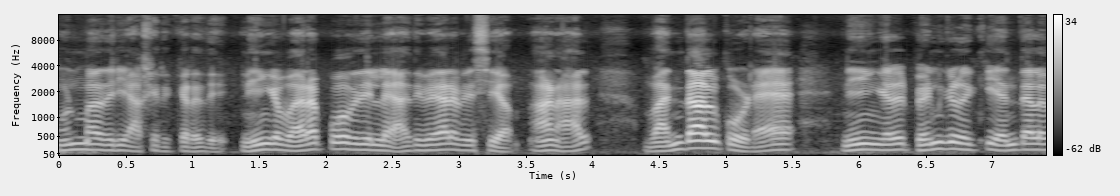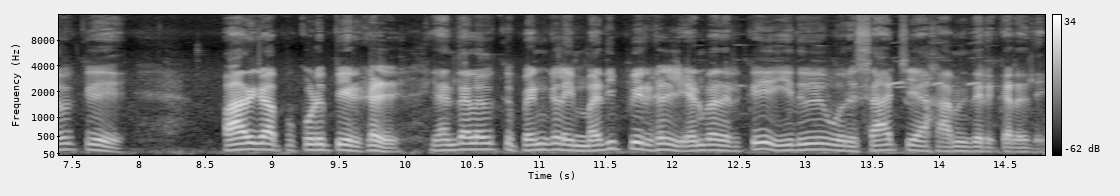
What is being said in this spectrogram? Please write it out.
முன்மாதிரியாக இருக்கிறது. நீங்கள் வரப்போவதில்லை அது வேறு விஷயம். ஆனால் வந்தால் கூட நீங்கள் பெண்களுக்கு எந்த அளவுக்கு பாதுகாப்பு கொடுப்பீர்கள் எந்த அளவுக்கு பெண்களை மதிப்பீர்கள் என்பதற்கு இது ஒரு சாட்சியாக அமைந்திருக்கிறது.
